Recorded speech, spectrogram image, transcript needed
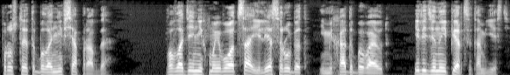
«Просто это была не вся правда. Во владениях моего отца и лес рубят, и меха добывают, и ледяные перцы там есть,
